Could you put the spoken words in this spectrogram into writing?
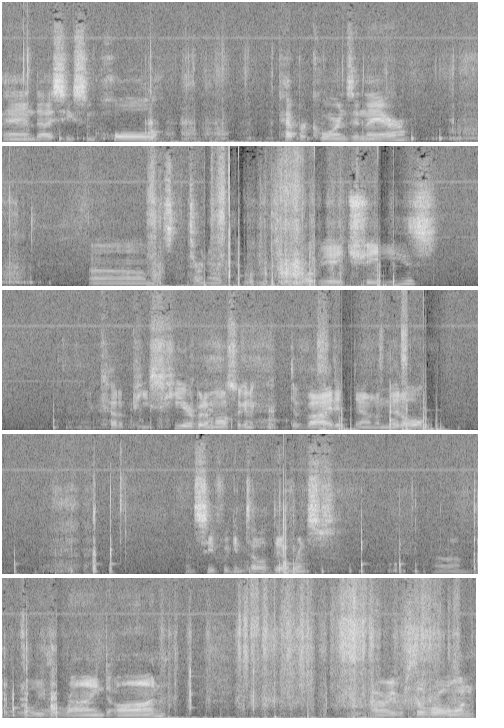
And I see some whole peppercorns in there. Um, let's turn our attention to Morbier cheese. Cut a piece here, but I'm also going to divide it down the middle and see if we can tell a difference. Um, I'm going to leave the rind on. Alright, we're still rolling.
